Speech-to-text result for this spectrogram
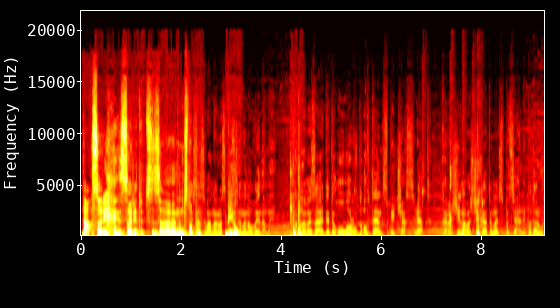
Да, сорі, сорі, тут за нонстопом. з вами бігав. розкішними новинами. Коли ви зайдете у World of Tanks під час свят, в гаражі на вас чекатиме спеціальний подарунок.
